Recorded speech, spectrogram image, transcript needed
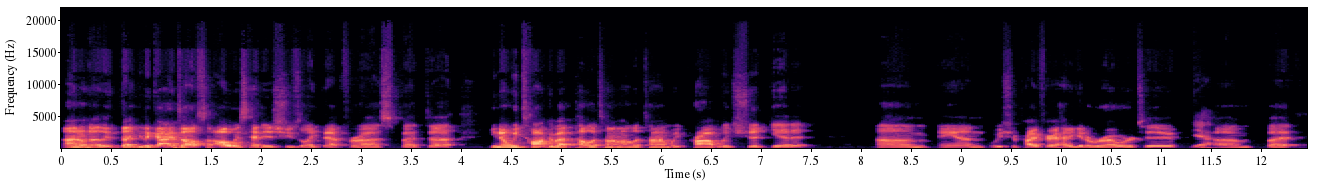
I don't know. The, the, the guides also always had issues like that for us, but uh, you know, we talk about Peloton all the time. We probably should get it, um, and we should probably figure out how to get a row or two. yeah, Um, but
